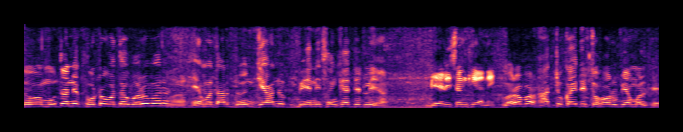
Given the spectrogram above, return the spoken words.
તો હું તને એક ફોટો બતાવું બરોબર? એમાં તાર જોઈને કહેવાનું બે બેની સંખ્યા કેટલી હા? બેની સંખ્યા નહીં. બરોબર? સાચું કહી દઈશ તો સો રૂપિયા મળશે.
